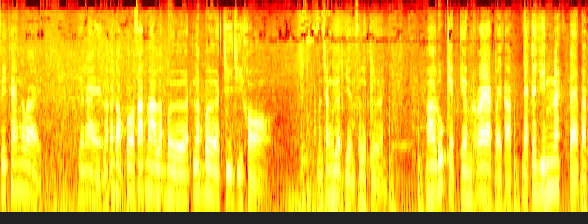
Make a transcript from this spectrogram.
ซีแข้งเข้าไปยังไง แล้วก็ดรอปโครซัสมาระเบิดระเบิด GG คอมันช่างเลือดเย็นซะเหลือเกิน มารุเก็บเกมแรกไปครับ อยากจะยิ้มนะ แต่แบบ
